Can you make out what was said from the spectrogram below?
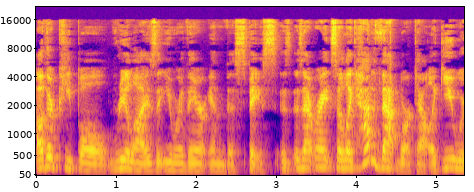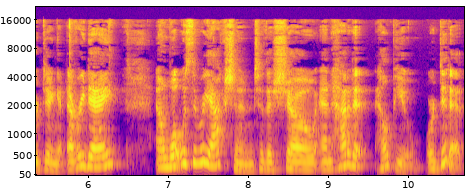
other people realize that you were there in this space. Is, is that right? So, like, how did that work out? Like, you were doing it every day. And what was the reaction to the show and how did it help you or did it?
